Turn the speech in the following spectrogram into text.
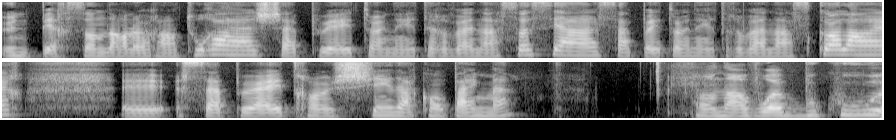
une personne dans leur entourage, ça peut être un intervenant social, ça peut être un intervenant scolaire, euh, ça peut être un chien d'accompagnement. On en voit beaucoup,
